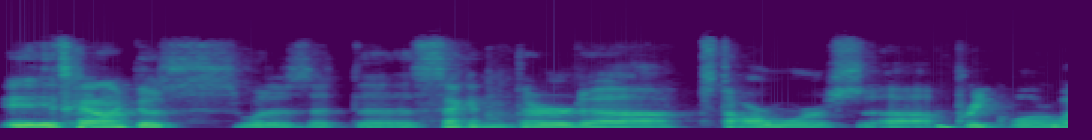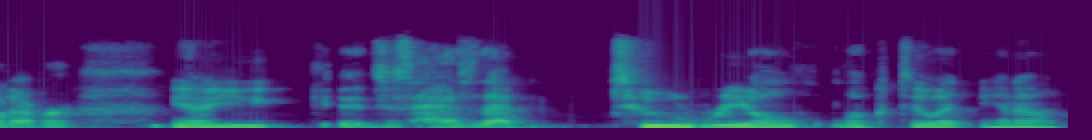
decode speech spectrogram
it's kind of like those. What is it? The second and third uh, Star Wars uh, prequel or whatever. You know, you it just has that too real look to it. You know.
